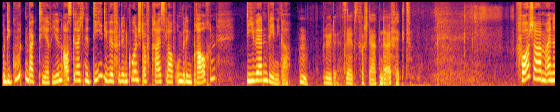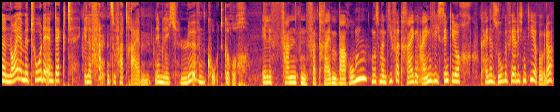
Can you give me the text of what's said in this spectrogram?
Und die guten Bakterien, ausgerechnet die, die wir für den Kohlenstoffkreislauf unbedingt brauchen, die werden weniger. Hm, blöde, selbstverstärkender Effekt. Forscher haben eine neue Methode entdeckt, Elefanten zu vertreiben, nämlich Löwenkotgeruch. Elefanten vertreiben. Warum muss man die vertreiben? Eigentlich sind die doch keine so gefährlichen Tiere, oder?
